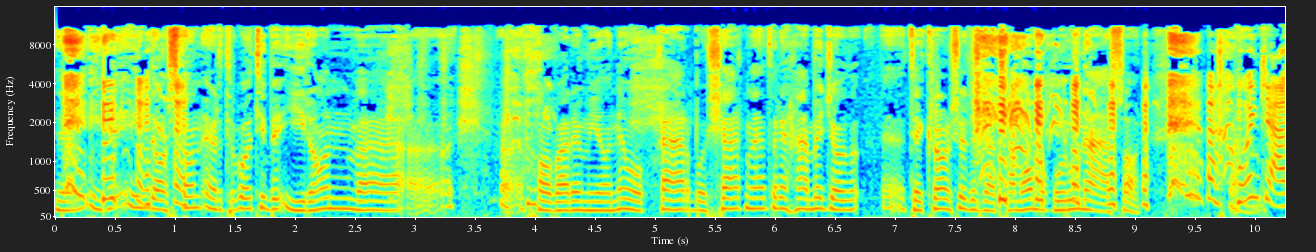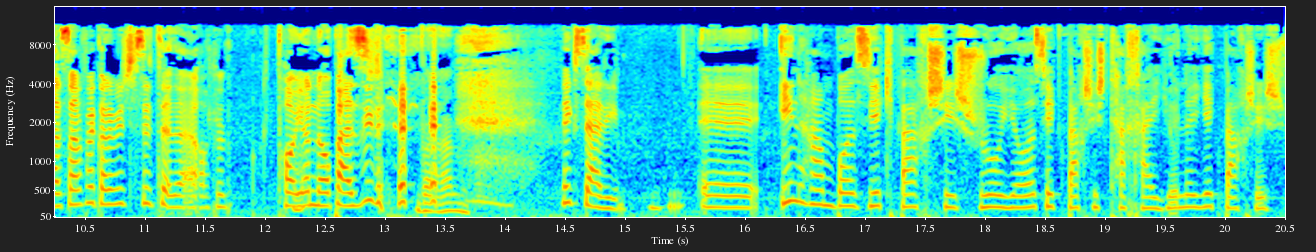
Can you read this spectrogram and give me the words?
یعنی این داستان ارتباطی به ایران و خاور میانه و غرب و شرق نداره. همه جا تکرار شده در تمام قرون اعصار. اون که اصلا فکر کنم چیزی پایان ناپذیره. بگذاریم این هم باز یک بخشیش رویاز یک بخشیش تخیل یک بخشیش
